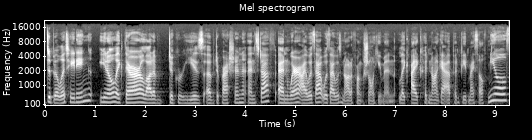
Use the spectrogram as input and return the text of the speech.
debilitating. You know, like there are a lot of degrees of depression and stuff. And where I was at was I was not a functional human. Like I could not get up and feed myself meals.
